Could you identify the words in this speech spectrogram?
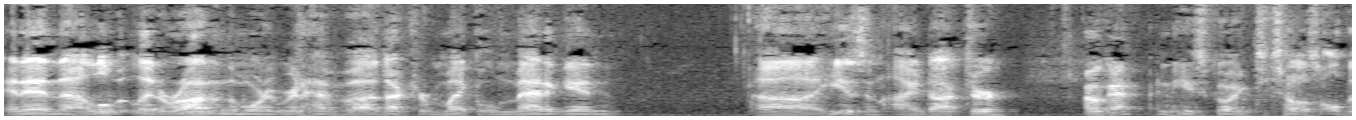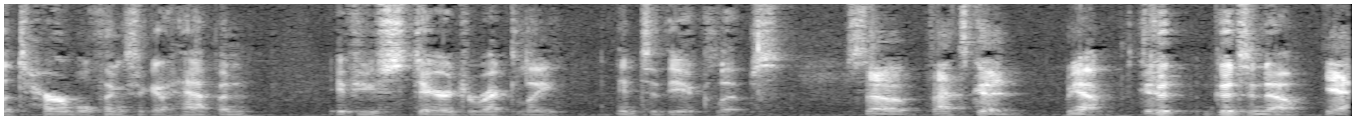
And then uh, a little bit later on in the morning, we're going to have uh, Dr. Michael Madigan. Uh, he is an eye doctor, Okay. and he's going to tell us all the terrible things that can happen if you stare directly into the eclipse. So that's good. Yeah, Good. good. Good, to know. Yeah.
